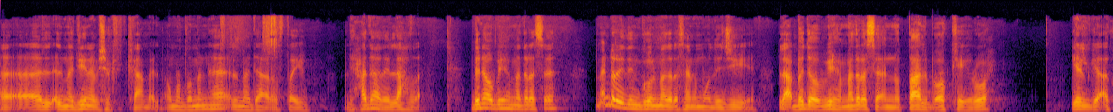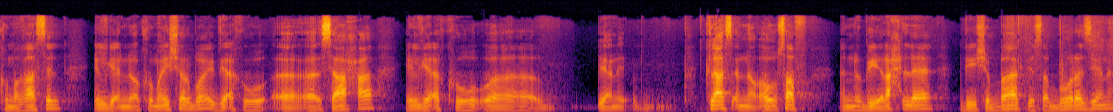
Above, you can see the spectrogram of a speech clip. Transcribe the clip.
آه، المدينة بشكل كامل ومن ضمنها المدارس. طيب لحد هذه اللحظة بنوا بها مدرسة؟ ما نريد نقول مدرسة نموذجية. لا بدأوا بها مدرسة إنه الطالب okay يروح يلقى أكو مغاسل يلقى إنه أكو مي يشربه يلقى أكو آه، آه، ساحة يلقى أكو يعني class إنه أو صف إنه برحله بشباك بسبوره زينة.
